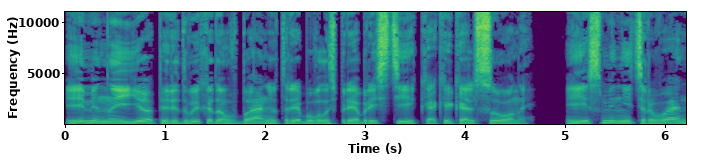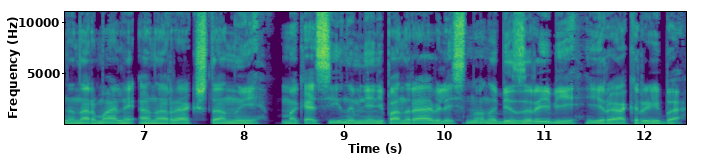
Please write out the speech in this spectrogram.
Именно ее перед выходом в баню требовалось приобрести, как и кальсоны. И сменить рвань на нормальный анорак штаны. Макасины мне не понравились, но на безрыбье и рак рыба.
